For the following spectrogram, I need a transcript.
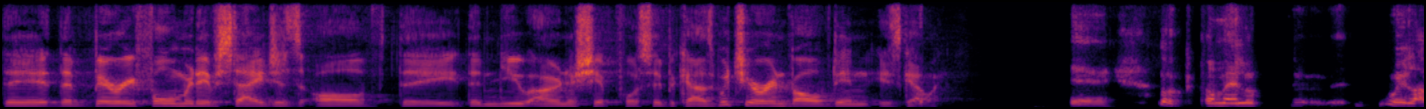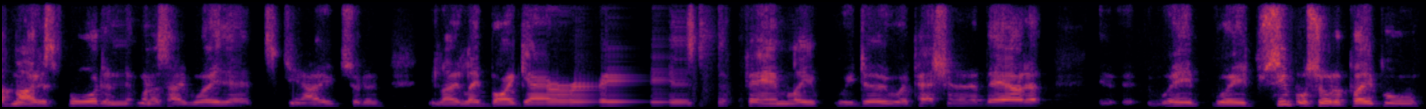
the the very formative stages of the the new ownership for supercars, which you're involved in, is going. Yeah, look, I mean, look, we love motorsport, and when I say we, that's you know, sort of, you know, led by Garry as a family. We do. We're passionate about it. We're we're simple sort of people.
